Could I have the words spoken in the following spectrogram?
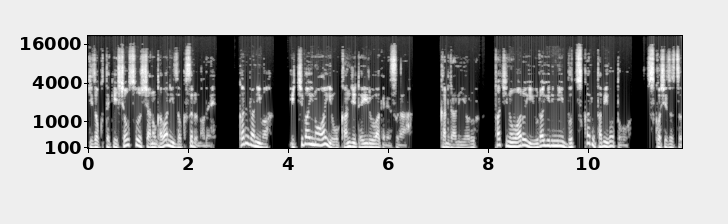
貴族的少数者の側に属するので、彼らには一倍の愛を感じているわけですが、彼らによる立ちの悪い裏切りにぶつかるたびごと、少しずつ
